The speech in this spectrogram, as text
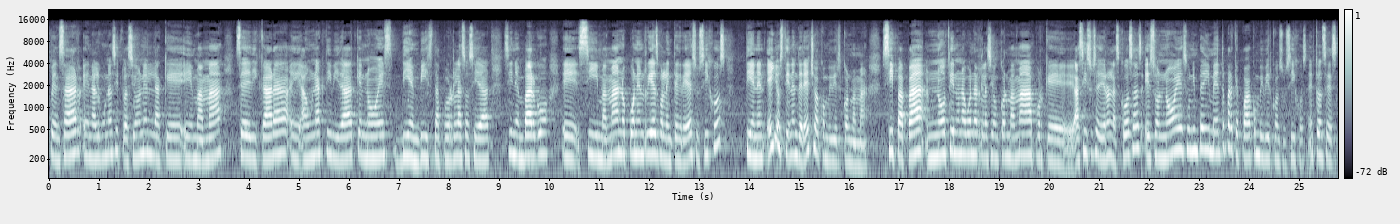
pensar en alguna situación en la que eh, mamá se dedicara eh, a una actividad que no es bien vista por la sociedad. Sin embargo, eh, si mamá no pone en riesgo la integridad de sus hijos, tienen, ellos tienen derecho a convivir con mamá. Si papá no tiene una buena relación con mamá porque así sucedieron las cosas, eso no es un impedimento para que pueda convivir con sus hijos. Entonces,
